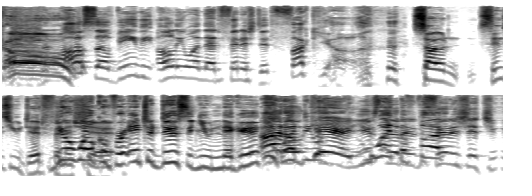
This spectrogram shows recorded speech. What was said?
go! Also, being the only one that finished it, fuck y'all. so since you did finish You're welcome it, for introducing you, nigga. I What don't do care. You what still the didn't fuck? finish it, you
